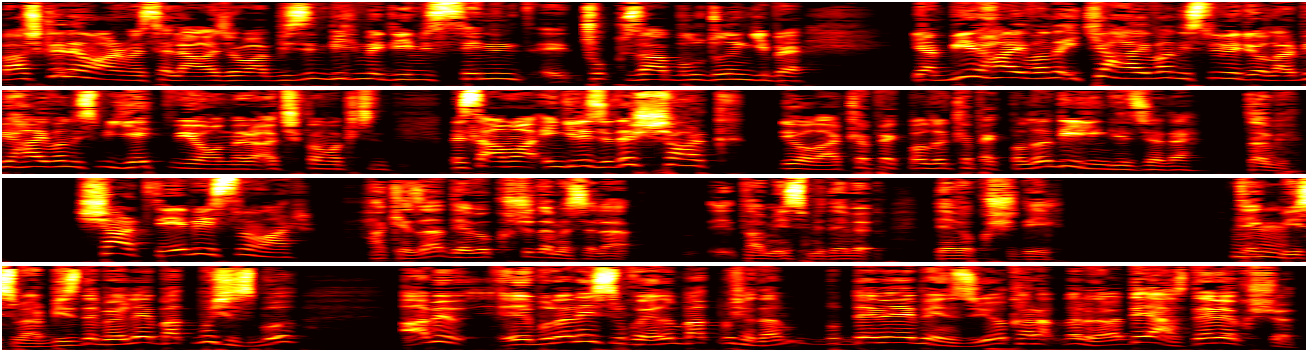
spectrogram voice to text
Başka ne var mesela acaba bizim bilmediğimiz senin e, çok güzel bulduğun gibi. Yani bir hayvana iki hayvan ismi veriyorlar. Bir hayvan ismi yetmiyor onlara açıklamak için. Mesela ama İngilizce'de shark diyorlar. Köpek balığı köpek balığı değil İngilizce'de. Tabii. Shark diye bir ismi var. Hakeza deve kuşu da mesela e, tam ismi deve deve kuşu değil. Tek Hmm. bir isim var. Biz de böyle bakmışız bu. Abi e, buna ne isim koyalım? Bakmış adam. Bu deveye benziyor. Kanatları da var. Deyaz deve kuşu.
